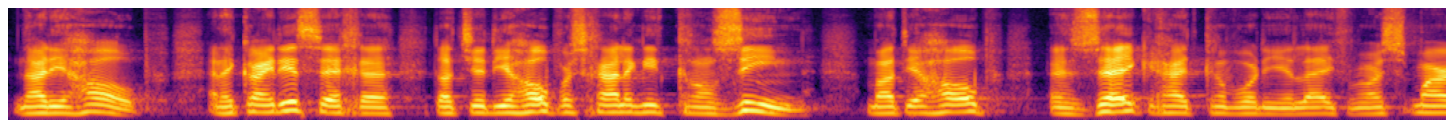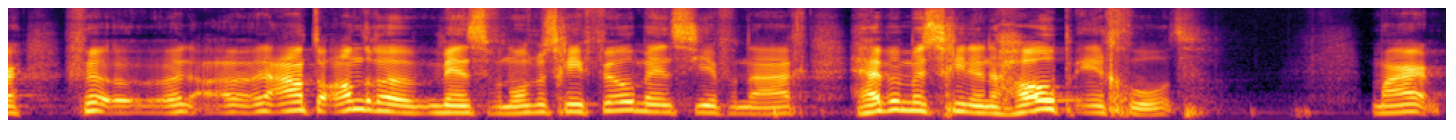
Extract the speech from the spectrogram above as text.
naar die hoop. En dan kan je dit zeggen, dat je die hoop waarschijnlijk niet kan zien, maar dat die hoop een zekerheid kan worden in je leven. Maar, maar een, een aantal andere mensen van ons, misschien veel mensen hier vandaag, hebben misschien een hoop in God. Maar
